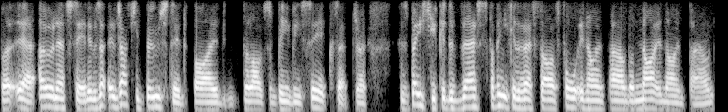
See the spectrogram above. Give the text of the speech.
But yeah, Own FC, and it was it was actually boosted by the likes of BBC, etc. Because basically you could invest. I think you could invest either forty nine pound or ninety nine pound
